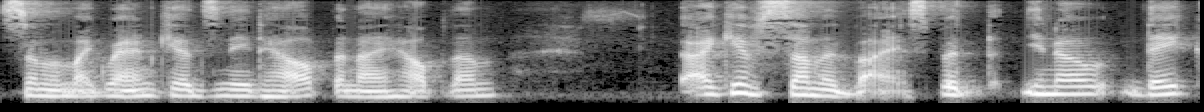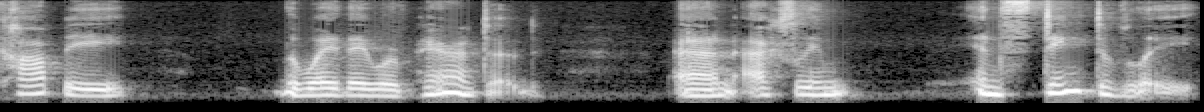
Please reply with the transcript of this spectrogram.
some of my grandkids need help and I help them. I give some advice, but you know, they copy the way they were parented and actually instinctively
